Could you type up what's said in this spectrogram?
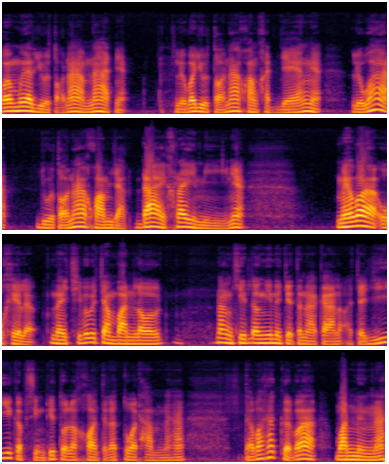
ว่าเมื่ออยู่ต่อหน้าอำนาจเนี่ยหรือว่าอยู่ต่อหน้าความขัดแย้งเนี่ยหรือว่าอยู่ต่อหน้าความอยากได้ใคร่มีเนี่ยแม้ว่าโอเคแหละในชีวิตประจำวันเรานั่งคิดเรื่องนี้ในเจตนาการเราอาจจะยี่กับสิ่งที่ตัวละครแต่ละตัวทำนะฮะแต่ว่าถ้าเกิดว่าวันหนึ่งนะ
